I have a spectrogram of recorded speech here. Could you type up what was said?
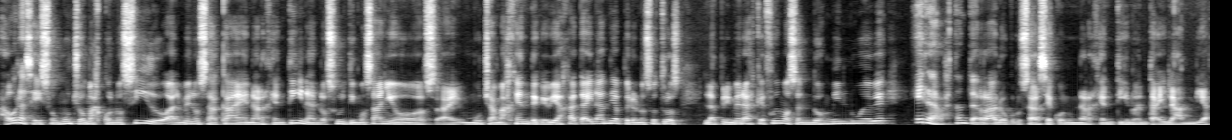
ahora se hizo mucho más conocido, al menos acá en Argentina. En los últimos años hay mucha más gente que viaja a Tailandia, pero nosotros la primera vez que fuimos en 2009 era bastante raro cruzarse con un argentino en Tailandia.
